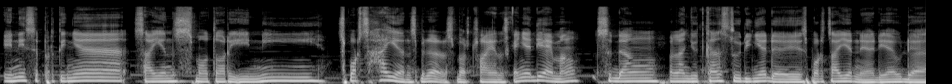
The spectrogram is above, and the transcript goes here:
Ini sepertinya science motori ini sport science bener sport science. Kayaknya dia emang sedang melanjutkan studinya dari sport science ya. Dia udah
